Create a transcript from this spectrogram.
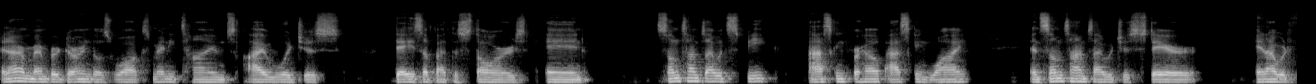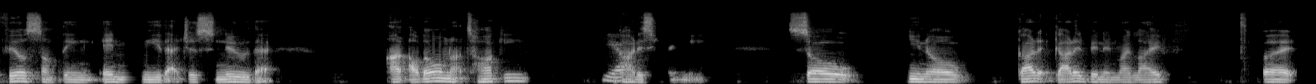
and i remember during those walks many times i would just daze up at the stars and sometimes i would speak asking for help asking why. And sometimes i would just stare and i would feel something in me that just knew that I, although i'm not talking Yeah. God is hearing me. So, you know, God God had been in my life, but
